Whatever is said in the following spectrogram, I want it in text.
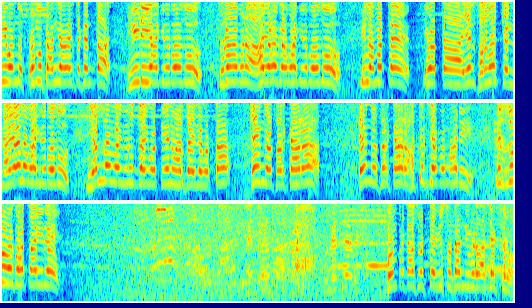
ಈ ಒಂದು ಪ್ರಮುಖ ಅಂಗವಾಗಿರ್ತಕ್ಕಂಥ ಇಡಿ ಆಗಿರ್ಬೋದು, ಚುನಾವಣಾ ಆಯೋಗವಾಗಿರ್ಬೋದು, ಇಲ್ಲ ಮತ್ತೆ ಇವತ್ತ ಏನು ಸರ್ವೋಚ್ಚ ನ್ಯಾಯಾಲಯವಾಗಿರ್ಬೋದು ಎಲ್ಲದ ವಿರುದ್ಧ ಇವತ್ತೇನು ಮಾಡ್ತಾ ಇದೆ ಗೊತ್ತಾ? ಕೇಂದ್ರ ಸರ್ಕಾರ ಕೇಂದ್ರ ಸರ್ಕಾರ ಹಸ್ತಕ್ಷೇಪ ಮಾಡಿ ಹೋಗ್ತಾ ಇದೆ. ಓಂ ಪ್ರಕಾಶ್ ಹೊಟ್ಟೆ ವಿಶ್ವ ಗಾಂಧಿ ಅಧ್ಯಕ್ಷರು.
